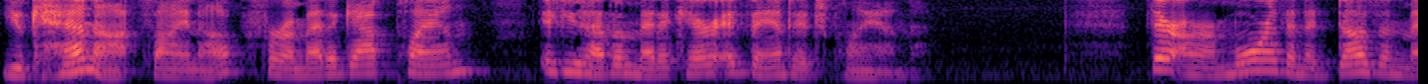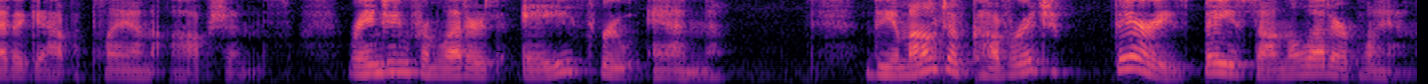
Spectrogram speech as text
You cannot sign up for a Medigap plan if you have a Medicare Advantage plan. There are more than a dozen Medigap plan options, ranging from letters A through N. The amount of coverage varies based on the letter plan.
